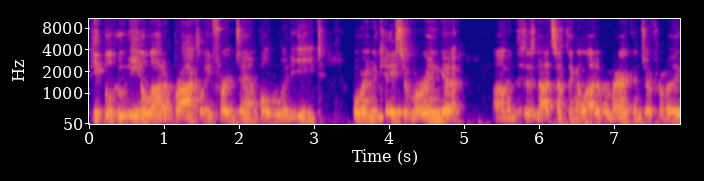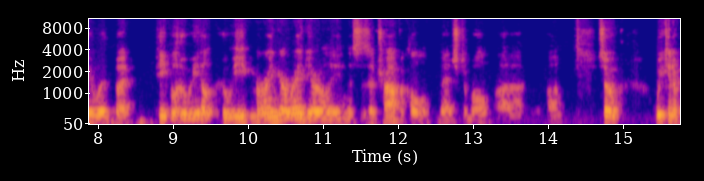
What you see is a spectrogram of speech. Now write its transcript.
people who eat a lot of broccoli, for example, would eat. Or in the mm-hmm. case of moringa, um, and this is not something a lot of Americans are familiar with, but people who eat who eat moringa regularly, and this is a tropical vegetable. Uh, um, so we can,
